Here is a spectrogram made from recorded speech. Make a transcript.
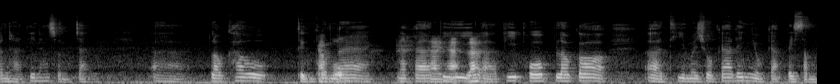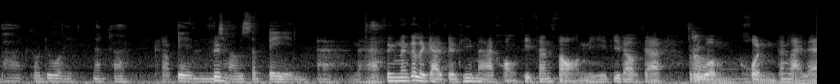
ปัญหาที่น่าสนใจเอ่อเราเข้าถึงครัคบนผมแรกนะคะใช่ที่ฮะและเอ่อพี่พบแล้วก็เอ่อทีมไอโชก้าได้มีโอกาสไปสัมภาษณ์เขาด้วยนะคะครับผมเป็นซึ่งชาวสเปนอ่านะฮะค่ะซึ่งนั่นก็เลยกลายเป็นที่มาของซีซั่น2 นี้ที่เราจะรวมคนทั้งหลายแหล่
